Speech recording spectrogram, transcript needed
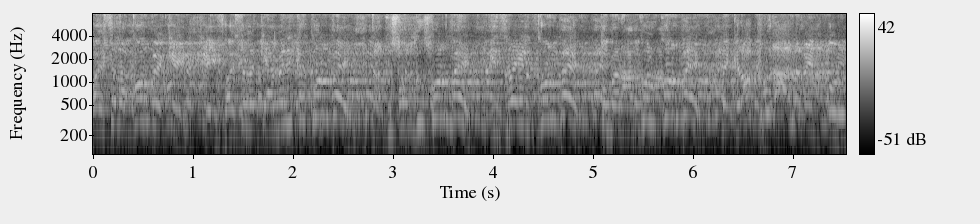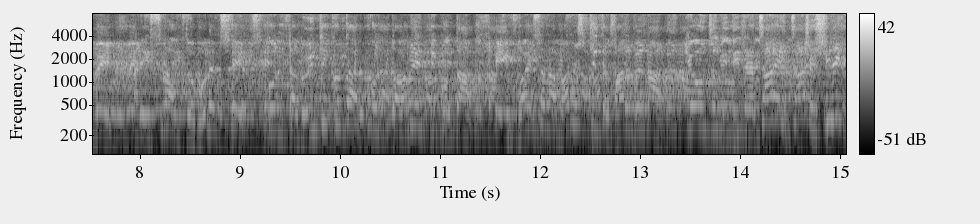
ফয়সলা করবে কে? এই ফয়সলা কি আমেরিকা করবে? জাতিসংঘ করবে? ইসরায়েল করবে? তোমার আকল করবে? নাকি করবে? আর ইসলাম তো বলেছে, কোনটা নৈতিকতা আর কোনটা অনৈতিকতা, এই ফয়সলা মানুষ দিতে পারবে না। কেউ যদি দিতে চায়, সে শিরিক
